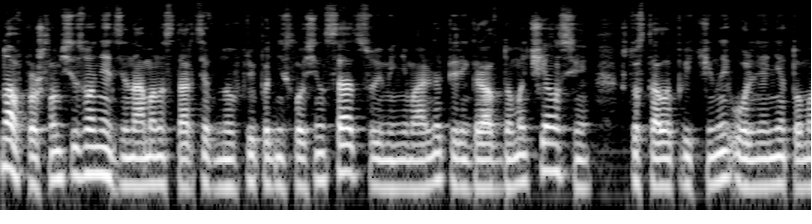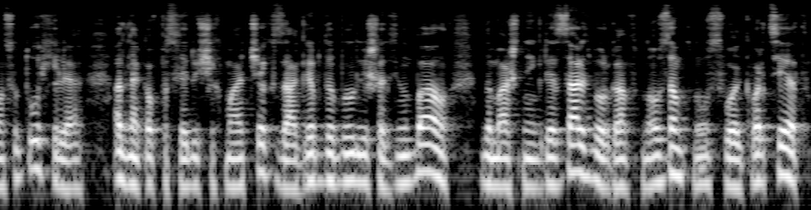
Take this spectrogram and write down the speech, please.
Ну а в прошлом сезоне «Динамо» на старте вновь преподнесло сенсацию, минимально переиграв дома Челси, что стало причиной увольнения Томаса Тухеля. Однако в последующих матчах Загреб добыл лишь один балл. В домашней игре с Зальцбургом вновь замкнул свой квартет.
